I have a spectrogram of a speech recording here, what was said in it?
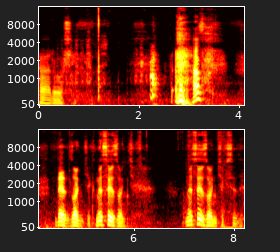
Хороший. Аф. Де зонтик? Неси зонтик. Неси зонтик сюди.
